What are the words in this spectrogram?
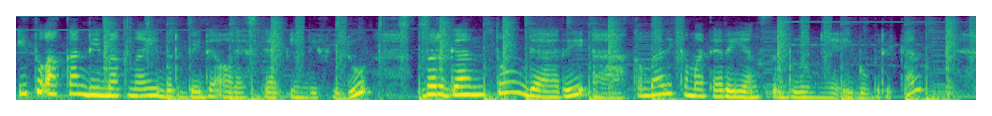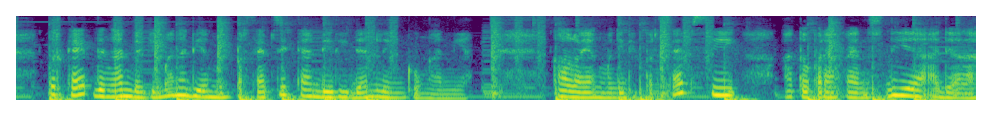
itu akan dimaknai berbeda oleh setiap individu bergantung dari ah, kembali ke materi yang sebelumnya Ibu berikan terkait dengan bagaimana dia mempersepsikan diri dan lingkungannya. Kalau yang menjadi persepsi atau preferensi dia adalah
